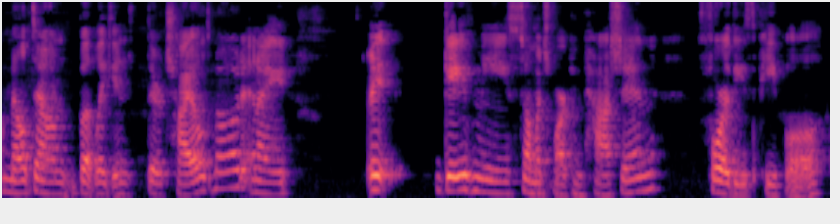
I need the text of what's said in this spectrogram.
meltdown, but like in their child mode. And I, it gave me so much more compassion for these people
